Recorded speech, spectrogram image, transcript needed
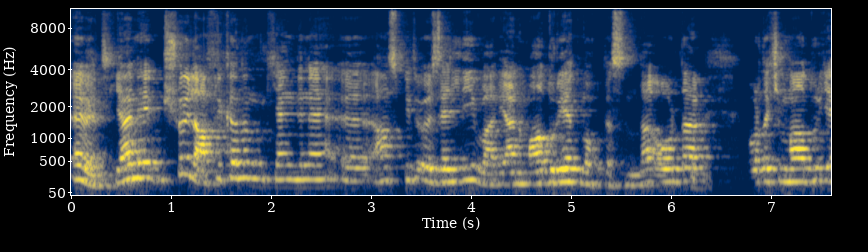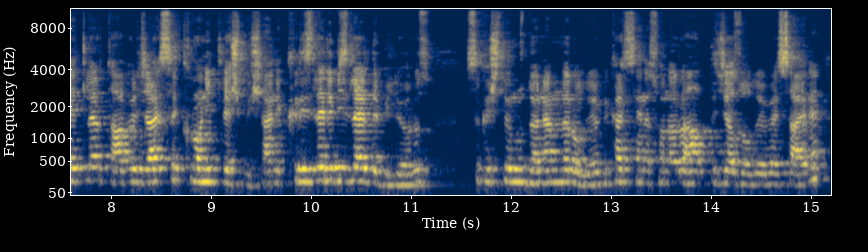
Evet, yani şöyle Afrika'nın kendine e, has bir özelliği var. Yani mağduriyet noktasında. Orada oradaki mağduriyetler tabiri caizse kronikleşmiş. Yani krizleri bizler de biliyoruz. Sıkıştığımız dönemler oluyor. Birkaç sene sonra rahatlayacağız oluyor vesaire.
